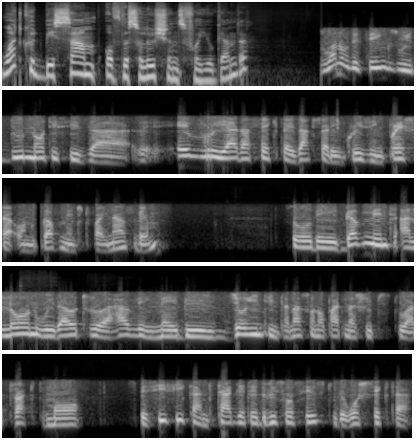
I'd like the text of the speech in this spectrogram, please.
What could be some of the solutions for Uganda? One of the things we do notice is uh, every other sector is actually increasing pressure on government to finance them. So the government alone, without uh, having maybe joint international partnerships to attract more specific and targeted resources to the wash sector,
